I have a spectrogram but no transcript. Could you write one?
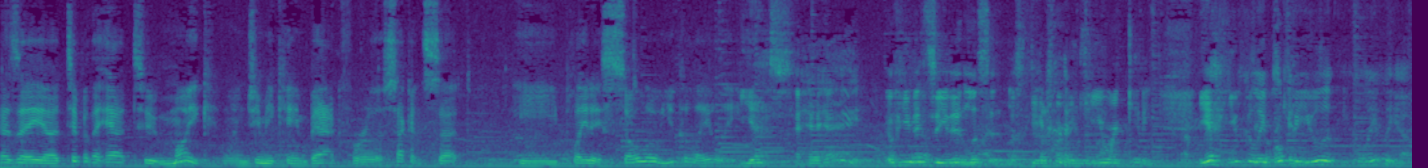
As a uh, tip of the hat to Mike, when Jimmy came back for the second set, he played a solo ukulele. Yes. Hey, hey. Oh, you didn't. So you didn't listen. You weren't, you weren't kidding. Yeah, ukulele broke the ule- ukulele out.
